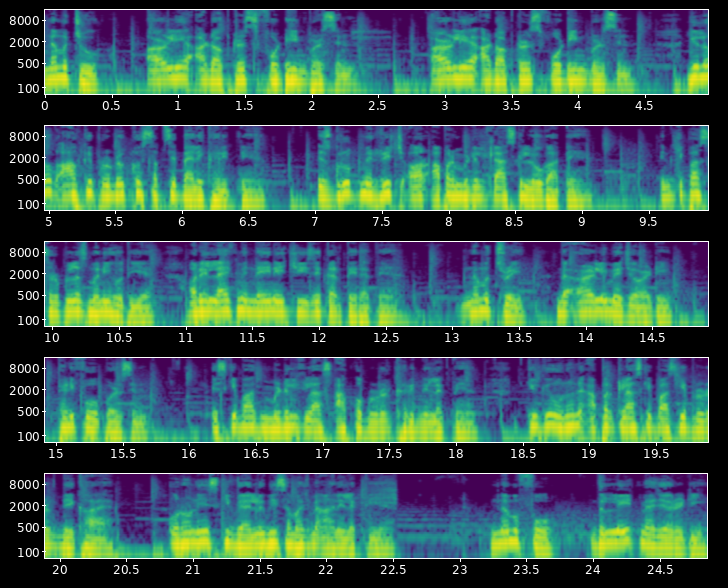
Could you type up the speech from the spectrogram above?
Number two earlier adopters fourteen percent earlier adopters fourteen percent ये लोग आपके प्रोडक्ट को सबसे पहले खरीदते हैं। इस ग्रुप में रिच और अपर मिडिल क्लास के लोग आते हैं। इनके पास सरप्लस मनी होती है और ये लाइफ में नई नई चीज़ें करते रहते हैं। Number three the early majority thirty four percent इसके बाद मिडिल क्लास आपका प्रोडक्ट खरीदने लगते हैं, क्योंकि उन्होंने अपर क्लास के पास ये प्रोडक्ट देखा है। उन्होंने इसकी वैल्यू भी समझ में आने लगती है। Number four the late majority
